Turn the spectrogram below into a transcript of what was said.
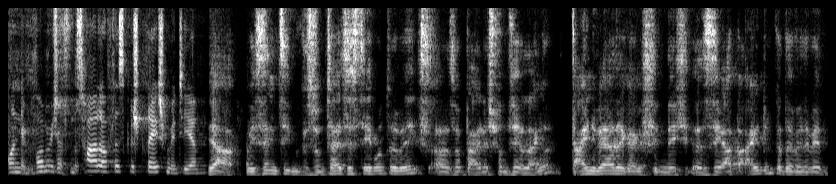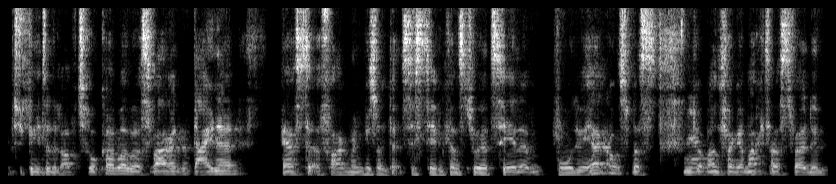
und freue mich total auf das Gespräch mit dir. Ja, wir sind im Gesundheitssystem unterwegs, also beide schon sehr lange. Dein Werdegang finde ich äh, sehr beeindruckend, da werden wir später darauf zurückkommen. Aber was waren deine erste Erfahrung im Gesundheitssystem. Kannst du erzählen, wo du herkommst, was ja. du am Anfang gemacht hast, weil du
